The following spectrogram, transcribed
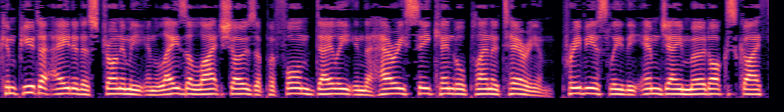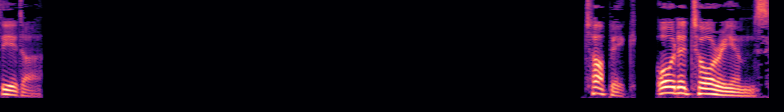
Computer-aided astronomy and laser light shows are performed daily in the Harry C. Kendall Planetarium previously the M. J. Murdoch Sky Theatre. Auditoriums.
